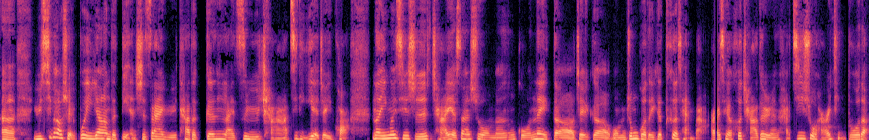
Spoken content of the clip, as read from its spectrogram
呃，与气泡水不一样的点是在于它的根来自于茶基底液这一块儿。那因为其实茶也算是我们国内的这个我们中国的一个特产吧，而且喝茶的人还基数还是挺多的，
